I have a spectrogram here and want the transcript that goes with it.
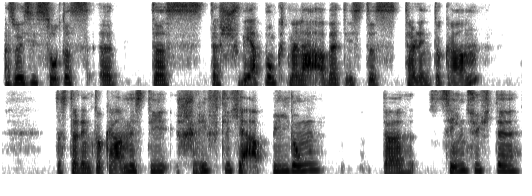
Also es ist so, dass äh, das, der Schwerpunkt meiner Arbeit ist das Talentogramm. Das Talentogramm ist die schriftliche Abbildung der Sehnsüchte,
